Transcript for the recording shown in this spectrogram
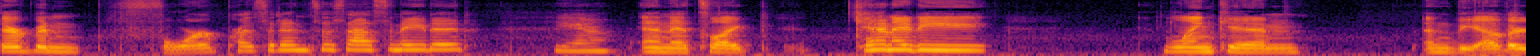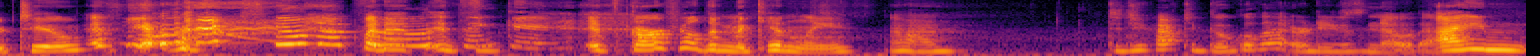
there have been four presidents assassinated, Yeah. and it's like Kennedy, Lincoln, and the other two. the other two, But it- it's- thinking. It's Garfield and McKinley. Um, did you have to Google that, or do you just know that? I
